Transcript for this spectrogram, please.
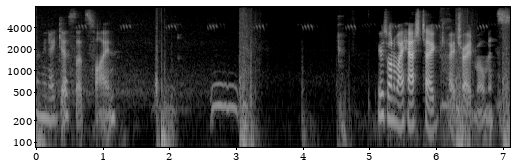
I mean, I guess that's fine. Here's one of my hashtag I tried moments.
